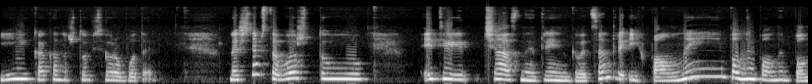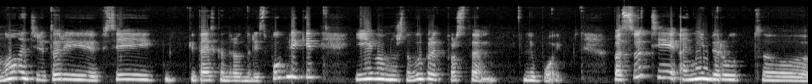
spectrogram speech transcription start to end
и как оно, что все работает. Начнем с того, что эти частные тренинговые центры, их полны, полны, полны, полно на территории всей Китайской Народной Республики, и вам нужно выбрать просто любой. По сути, они берут э,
